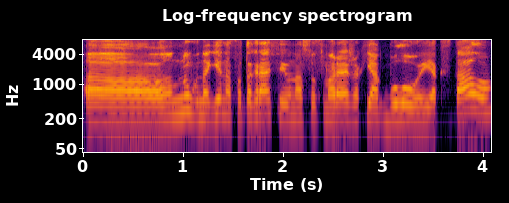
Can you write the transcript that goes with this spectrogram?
А, ну, є на фотографії у нас в соцмережах, як було і як стало.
